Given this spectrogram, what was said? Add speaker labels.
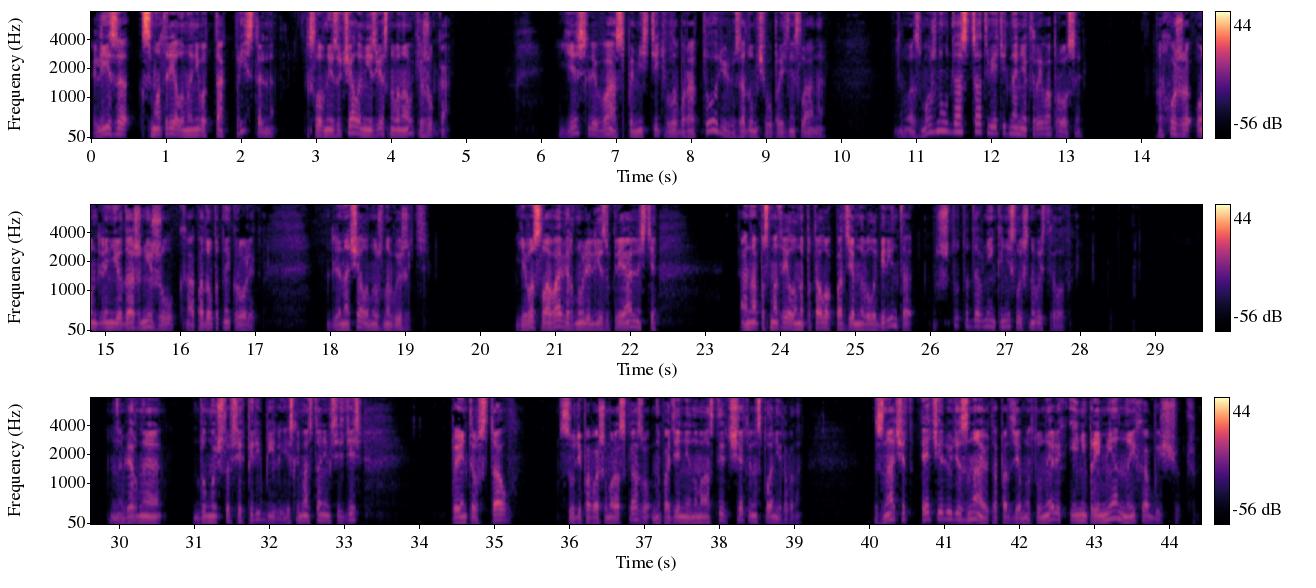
Speaker 1: Лиза смотрела на него так пристально, словно изучала неизвестного науки жука. «Если вас поместить в лабораторию», — задумчиво произнесла она, — «возможно, удастся ответить на некоторые вопросы». Похоже, он для нее даже не жук, а подопытный кролик. Для начала нужно выжить. Его слова вернули Лизу к реальности. Она посмотрела на потолок подземного лабиринта. Что-то давненько не слышно выстрелов. Наверное, думают, что всех перебили. Если мы останемся здесь... Пейнтер встал. Судя по вашему рассказу, нападение на монастырь тщательно спланировано. Значит, эти люди знают о подземных туннелях и непременно их обыщут.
